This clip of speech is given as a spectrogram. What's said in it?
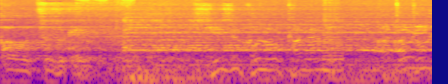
波を続ける。静子の鏡あと1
